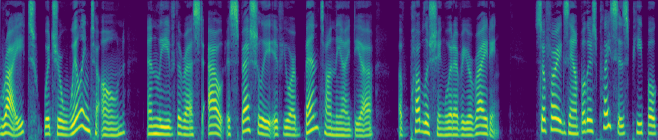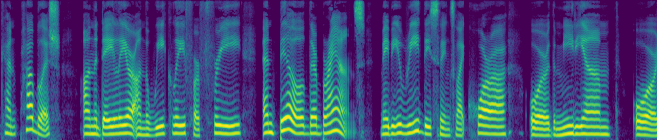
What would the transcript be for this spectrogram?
write what you're willing to own and leave the rest out, especially if you are bent on the idea of publishing whatever you're writing. So, for example, there's places people can publish on the daily or on the weekly for free and build their brands. Maybe you read these things like Quora or The Medium or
